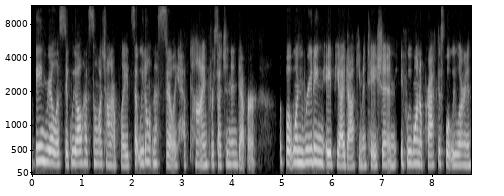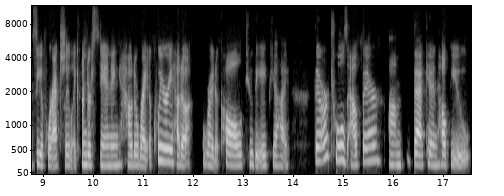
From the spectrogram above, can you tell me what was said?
being realistic, we all have so much on our plates that we don't necessarily have time for such an endeavor. But when reading API documentation, if we want to practice what we learn and see if we're actually like understanding how to write a query, how to write a call to the API, there are tools out there um, that can help you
